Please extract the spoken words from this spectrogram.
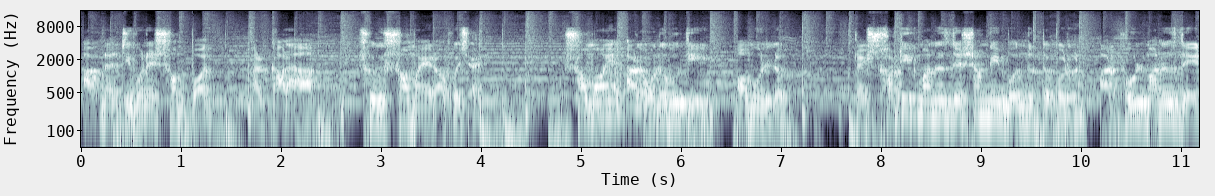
আপনার জীবনের সম্পদ আর কারা শুধু সময়ের অপচয়। সময় আর অনুভূতি অমূল্য। তাই সঠিক মানুষদের সঙ্গেই বন্ধুত্ব করুন আর ভুল মানুষদের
